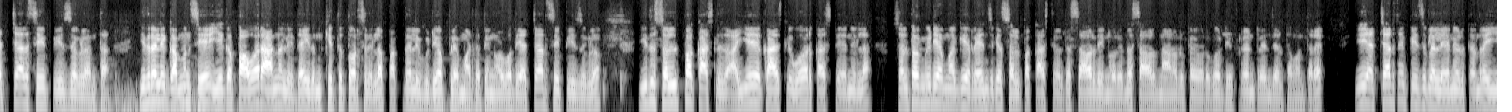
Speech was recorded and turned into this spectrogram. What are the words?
ಎಚ್ ಆರ್ ಸಿ ಪೀಸ್ಗಳಂತ ಇದರಲ್ಲಿ ಗಮನಿಸಿ, ಈಗ ಪವರ್ ಆನಲ್ಲಿದೆ ಇದನ್ನು ಕಿತ್ತು ತೋರಿಸೋದಿಲ್ಲ. ಪಕ್ಕದಲ್ಲಿ ವಿಡಿಯೋ ಪ್ಲೇ ಮಾಡ್ತೈತಿ ನೋಡ್ಬೋದು ಎಚ್ ಆರ್ ಸಿ ಪೀಸ್ಗಳು ಇದು ಸ್ವಲ್ಪ ಕಾಸ್ಟ್ಲಿ ಐ ಎ ಕಾಸ್ಟ್ಲಿ ಓವರ್ ಕಾಸ್ಟ್ ಏನಿಲ್ಲ. ಸ್ವಲ್ಪ ಮೀಡಿಯಮ್ ಆಗಿ ರೇಂಜ್ಗೆ ಸ್ವಲ್ಪ ಕಾಸ್ಟ್ ಇರುತ್ತೆ. ಸಾವಿರದ ಇನ್ನೂರಿಂದ ಸಾವಿರದ ನಾನ್ನೂರು ರೂಪಾಯಿವರೆಗೂ ಡಿಫ್ರೆಂಟ್ ರೇಂಜಲ್ಲಿ ತೊಗೊತಾರೆ. ಈ ಎಚ್ ಆರ್ ಸಿ ಪೀಸ್ಗಳಲ್ಲಿ ಏನಿರುತ್ತೆ ಅಂದರೆ, ಈ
